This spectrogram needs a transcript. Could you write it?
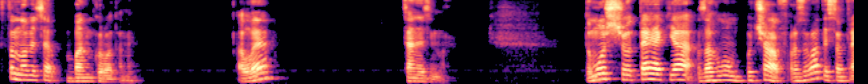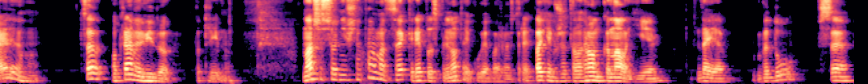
становляться банкротами. Але це не зі мною. Тому що те, як я загалом почав розвиватися в трейдингу, це окреме відео потрібно. Наша сьогоднішня тема це криптоспільнота, яку я бажаю створити. Так як вже телеграм-канал є, де я веду все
